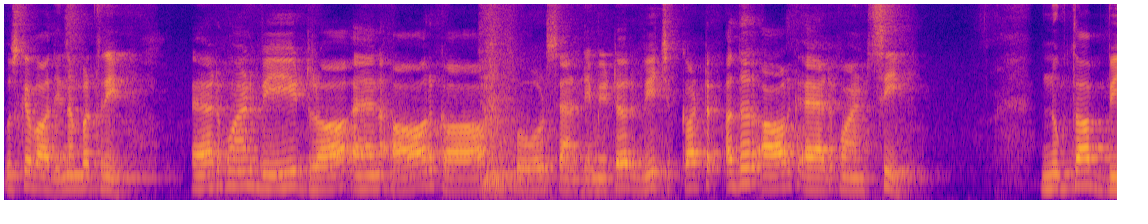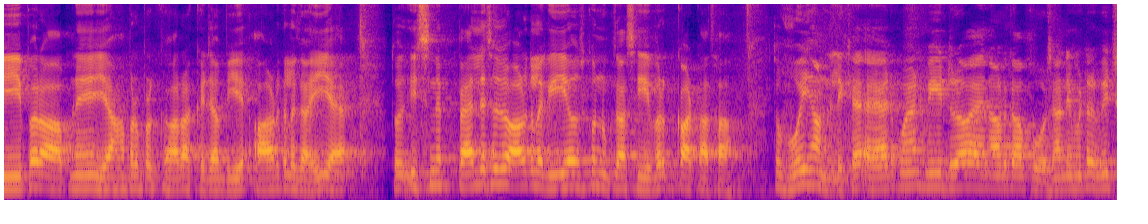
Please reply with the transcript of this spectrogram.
उसके बाद ही number three at point B draw an arc of four centimetre which cut other arc at point C नुकता बी पर आपने यहाँ पर प्रकार रख के जब ये आर्क लगाई है तो इसने पहले से जो आर्क लगी है, उसको नुकता सी पर काटा था। तो वही हमने लिखा है at point B draw an arc of four centimetre which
